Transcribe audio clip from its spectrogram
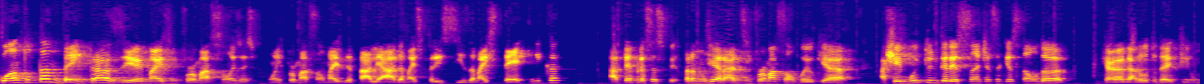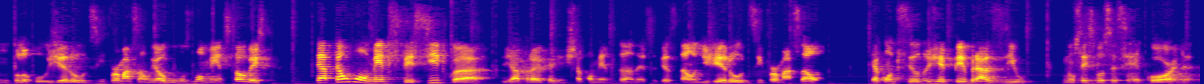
quanto também trazer mais informações, uma informação mais detalhada, mais precisa, mais técnica, até para não gerar desinformação. Foi o que a, achei muito interessante essa questão da que a garota da F1 colocou, gerou desinformação. Em alguns momentos, talvez. Tem até um momento específico, já para que a gente está comentando essa questão de gerou desinformação, que aconteceu no GP Brasil. Não sei se você se recorda.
